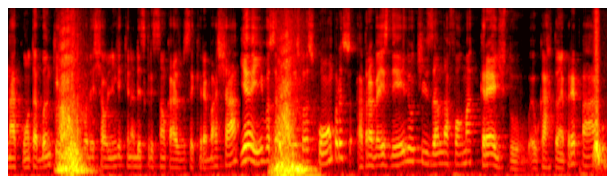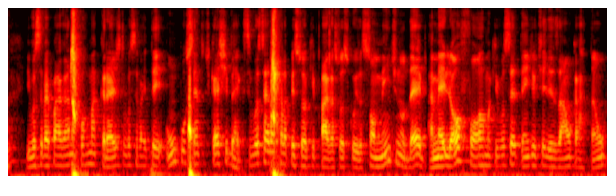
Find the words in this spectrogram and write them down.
na conta Banqui. Eu vou deixar o link aqui na descrição caso você queira baixar. E aí você vai fazer suas compras através dele utilizando na forma crédito. O cartão é pré-pago e você vai pagar na forma crédito, você vai ter 1% de cashback. Se você é daquela pessoa que paga suas coisas somente no débito, a melhor forma que você tem de utilizar um cartão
